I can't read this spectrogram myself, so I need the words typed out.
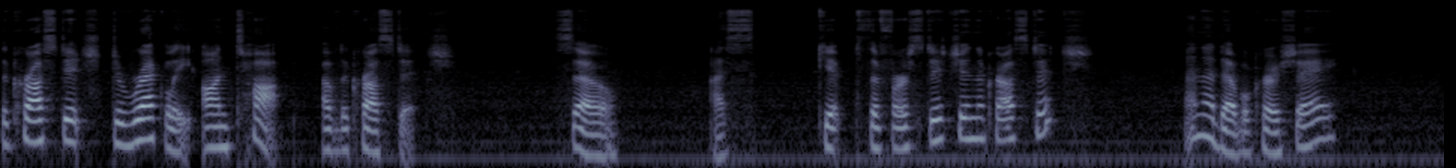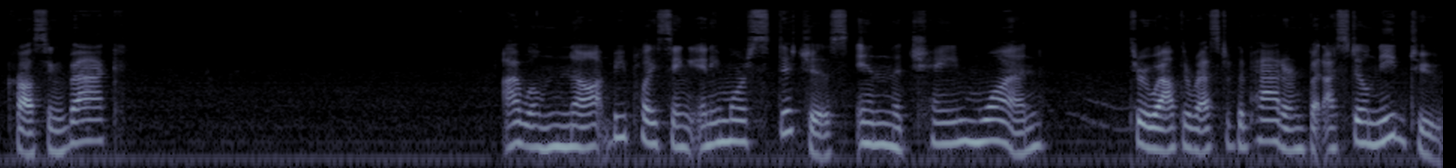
the cross stitch directly on top of the cross stitch. So I skipped the first stitch in the cross stitch and a double crochet, crossing back. I will not be placing any more stitches in the chain one throughout the rest of the pattern, but I still need to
